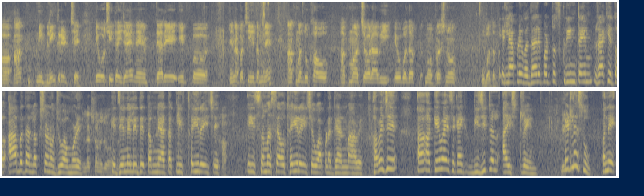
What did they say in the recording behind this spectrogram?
આંખની બ્લિંક રેટ છે એ ઓછી થઈ જાય ને ત્યારે એ એના પછી તમને આંખમાં દુખાવો આંખમાં ચડ આવી એવો બધા પ્રશ્નો ઊભા થતા. એટલે આપણે વધારે પડતો સ્ક્રીન ટાઈમ રાખીએ તો આ બધા લક્ષણો જોવા મળે લક્ષણો જોવા કે જેને લીધે તમને આ તકલીફ થઈ રહી છે. એ સમસ્યાઓ થઈ રહી છે એવું આપણા ધ્યાનમાં આવે. હવે જે આ આ કહેવાય છે કંઈક ડિજિટલ આઈ સ્ટ્રેન. એટલે શું? અને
